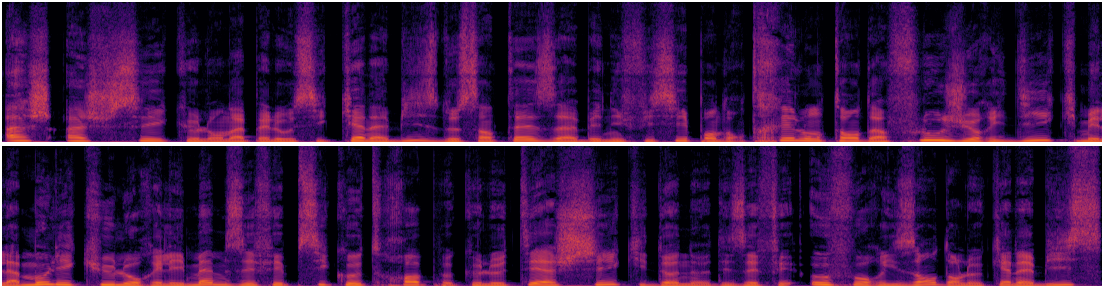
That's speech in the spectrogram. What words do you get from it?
HHC, que l'on appelle aussi cannabis de synthèse, a bénéficié pendant très longtemps d'un flou juridique, mais la molécule aurait les mêmes effets psychotropes que le THC qui donne des effets euphorisants dans le cannabis.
